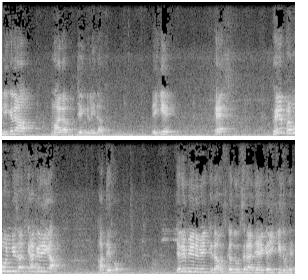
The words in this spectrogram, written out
निकला मानव जंगली दाग देखिए फिर प्रभु उनके साथ क्या करेगा? आप देखो जरेमिया नबी की था उसका दूसरा अध्याय का इक्कीस वज़न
